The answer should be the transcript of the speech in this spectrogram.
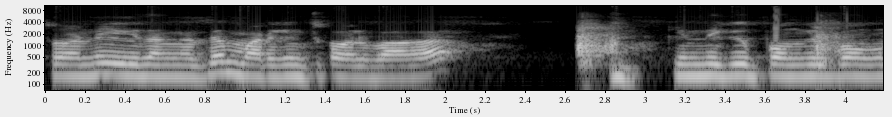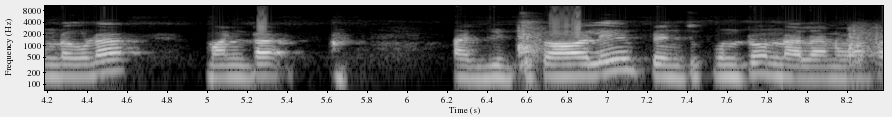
చూడండి ఈ విధంగా అయితే మరిగించుకోవాలి బాగా. కిందికి పొంగిపోకుండా కూడా మంట తగ్గించుకోవాలి పెంచుకుంటూ ఉండాలన్నమాట.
